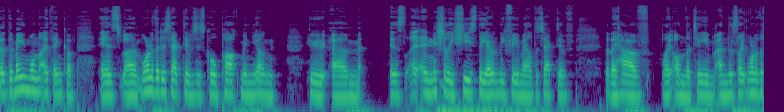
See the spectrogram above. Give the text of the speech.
the the main one that I think of is um, one of the detectives is called Park Min Young, who um is initially she's the only female detective that they have like on the team, and there's like one of the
